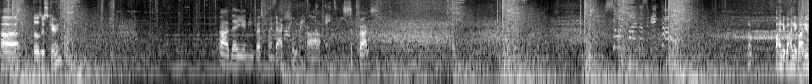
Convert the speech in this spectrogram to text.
Uh, those are scary. Uh, they're your new best friend, actually. Uh, surprise. Nope. Behind you, behind you, behind you.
